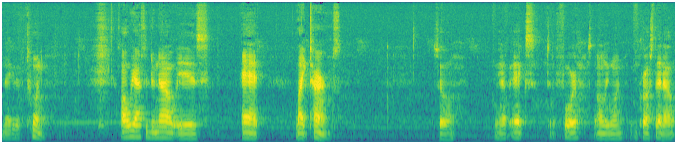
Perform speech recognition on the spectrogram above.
negative 20. All we have to do now is add like terms. So we have x to the fourth, it's the only one, we can cross that out.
